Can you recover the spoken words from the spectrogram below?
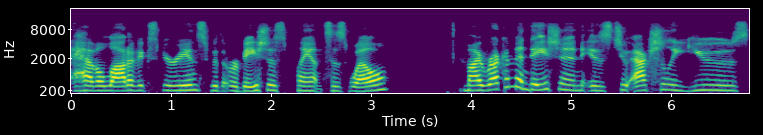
have a lot of experience with herbaceous plants as well my recommendation is to actually use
